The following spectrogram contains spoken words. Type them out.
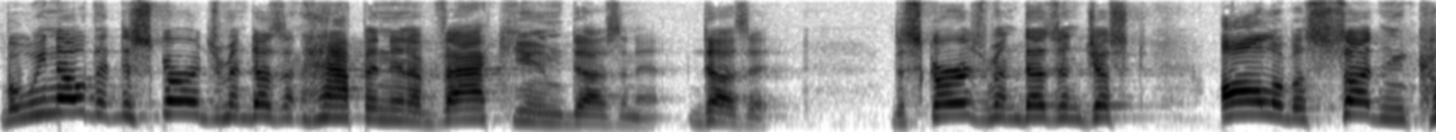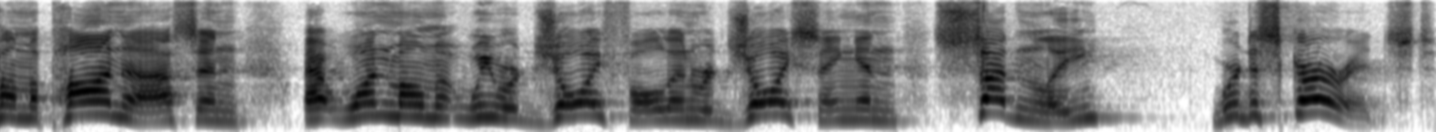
But we know that discouragement doesn't happen in a vacuum, doesn't it? Does it? Discouragement doesn't just all of a sudden come upon us, and at one moment we were joyful and rejoicing, and suddenly we're discouraged.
